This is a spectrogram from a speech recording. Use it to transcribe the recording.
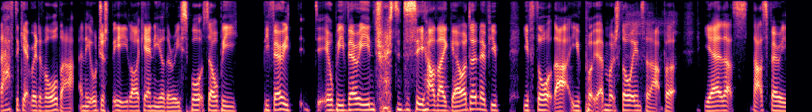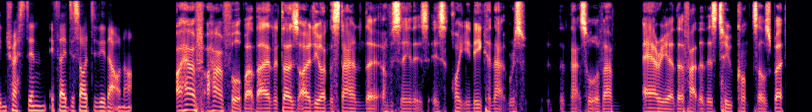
they have to get rid of all that, and it will just be like any other esports. There'll be be very it'll be very interesting to see how they go. I don't know if you've you've thought that you've put much thought into that, but yeah, that's that's very interesting if they decide to do that or not. I have I have thought about that, and it does. I do understand that obviously it's it's quite unique in that in that sort of um area. The fact that there's two consoles, but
